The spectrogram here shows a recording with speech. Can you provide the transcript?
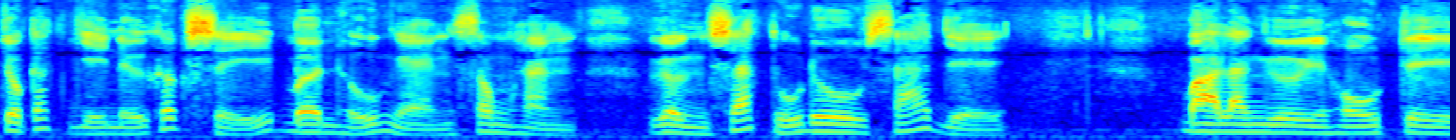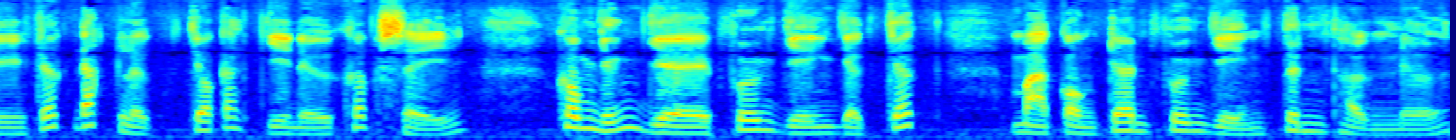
cho các vị nữ khất sĩ bên hữu ngạn sông Hằng, gần sát thủ đô xá vệ. Bà là người hộ trì rất đắc lực cho các vị nữ khất sĩ, không những về phương diện vật chất mà còn trên phương diện tinh thần nữa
